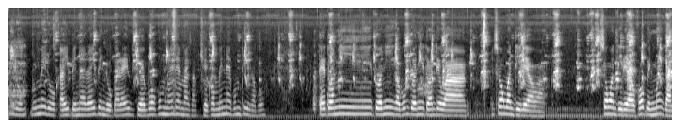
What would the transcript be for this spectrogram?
ไม่รู้ไม่รู้ไก่เป็นอะไรเป็นโรคอะไรช่วยบอกผมหน่อยได้ไหมครับช่วยคอมเมนต์ให้ผมทีครับผมแต่ตอนนี้ตัวนี้ครับผมตัวนี้ตอนเดียวว่าสองวันที่แล้วอะสองวันที่แล้วเขาเป็นเหมือนกัน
